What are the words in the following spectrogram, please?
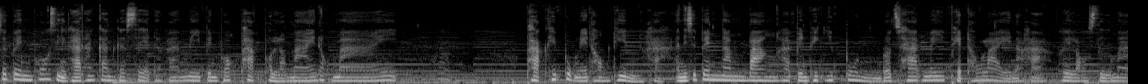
จะเป็นพวกสินค้าทางการเกษตรนะคะ มีเป็นพวกผักผลไม้ดอกไม้ ผักที่ปลูกในท้องถิ่นค่ะ อันนี้จะเป็นนำบังค่ะ เป็นพริกญี่ปุ่น รสชาติไม่เผ็ดเท่าไหร่นะคะ เคยลองซื้อมา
